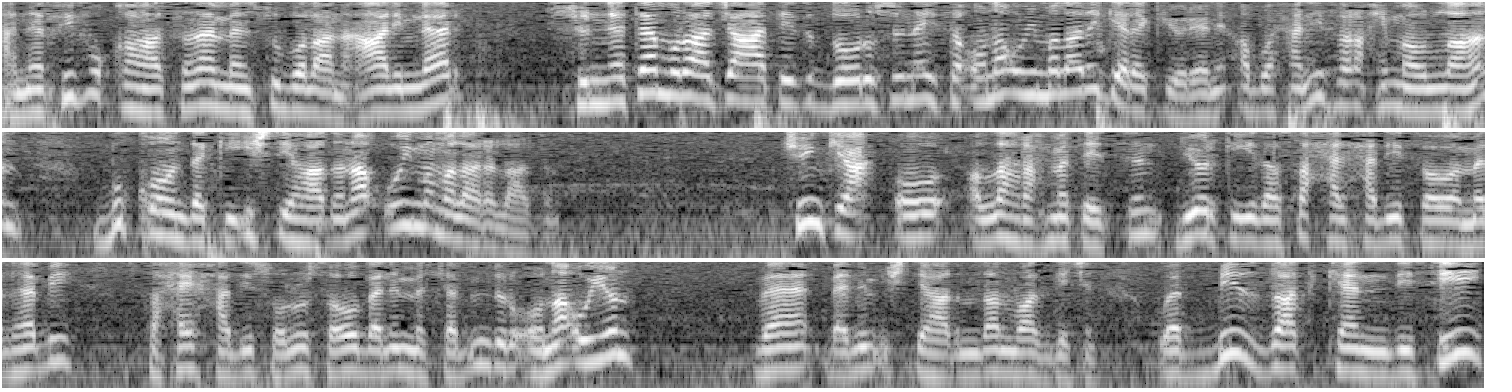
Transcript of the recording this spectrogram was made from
Hanefi fukahasına mensup olan alimler sünnete müracaat edip doğrusu neyse ona uymaları gerekiyor. Yani Abu Hanife rahimahullah'ın bu konudaki iştihadına uymamaları lazım. Çünkü o Allah rahmet etsin diyor ki İza sahhal hadis ve mezhebi sahih hadis olursa o benim mezhebimdir ona uyun ve benim iştihadımdan vazgeçin. Ve bizzat kendisi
